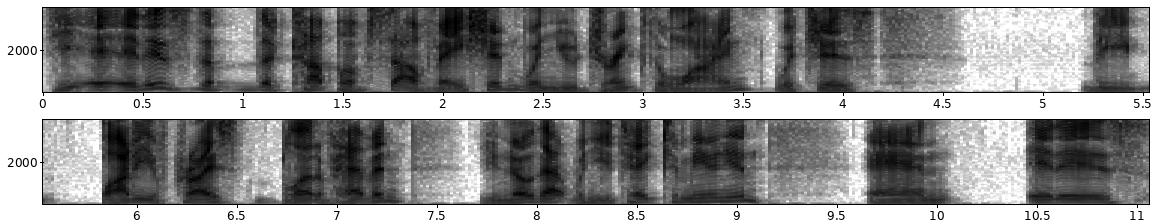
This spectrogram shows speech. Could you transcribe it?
He it is the the cup of salvation when you drink the wine, which is the body of Christ, blood of heaven. You know that when you take communion, and it is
